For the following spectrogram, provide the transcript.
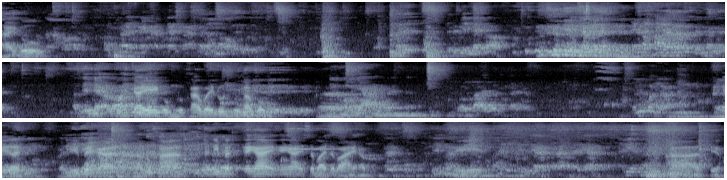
ถ่ายรูป จะไม่เปลี่ยนใหญ่หรอเปลี่ยนใหญ่อร่ ถูกใจกลุ่มลูกค้าวัยรุ่นอยู่ครับผมอันนี้ก็อันนี้เป็นการหาลูกค้า อันนี้เป็นง่ายๆง่าย ๆ สบายๆครับ อันนี้ลูกค้าเตรียม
